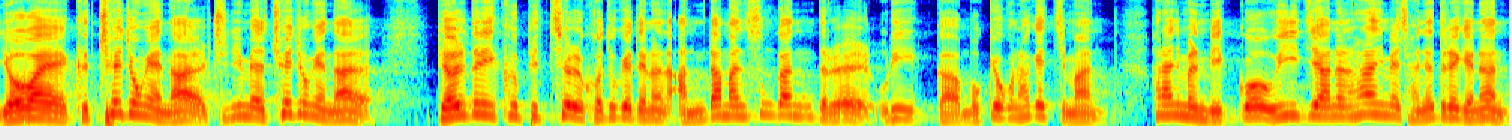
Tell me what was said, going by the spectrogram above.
여호와의 그 최종의 날, 주님의 최종의 날, 별들이 그 빛을 거두게 되는 암담한 순간들을 우리가 목격은 하겠지만 하나님을 믿고 의지하는 하나님의 자녀들에게는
